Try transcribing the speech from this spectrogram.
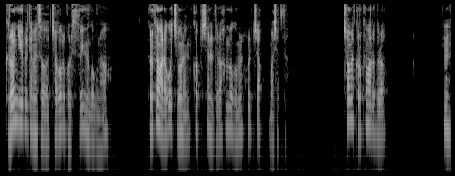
그런 이유를 대면서 작업을 걸 수도 있는 거구나. 그렇게 말하고 지원은 커피잔을 들어 한 모금을 홀짝 마셨다. 처음에 그렇게 말하더라. 음,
